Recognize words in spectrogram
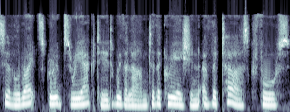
Civil rights groups reacted with alarm to the creation of the task force,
